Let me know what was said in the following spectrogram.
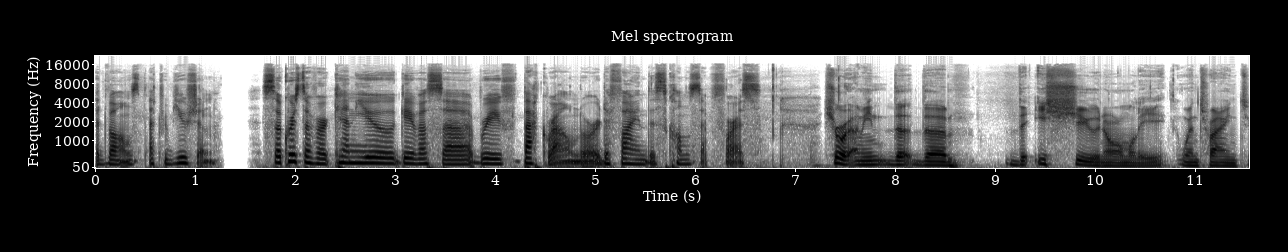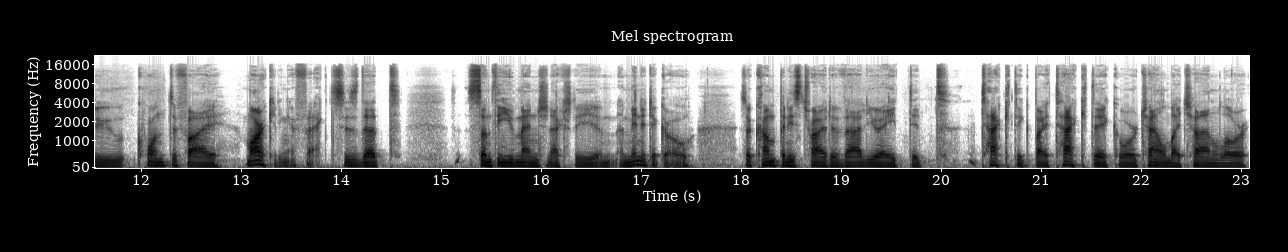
advanced attribution. So, Christopher, can you give us a brief background or define this concept for us? Sure. I mean, the, the, the issue normally when trying to quantify marketing effects is that something you mentioned actually a, a minute ago. So companies try to evaluate it tactic by tactic or channel by channel or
